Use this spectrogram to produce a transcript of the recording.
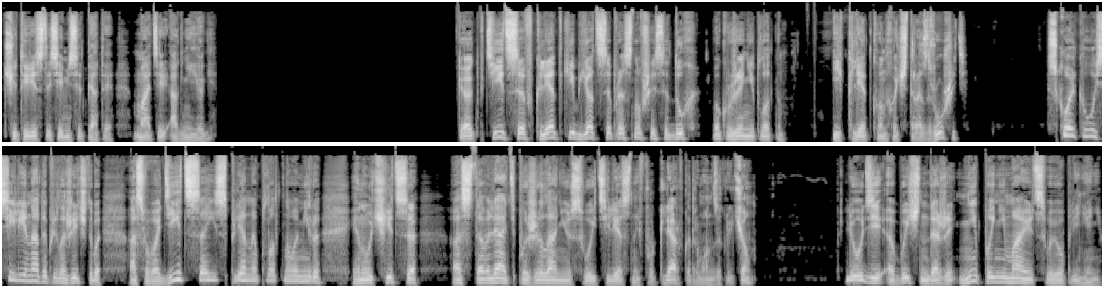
475. Матерь Агни-йоги. Как птица в клетке бьется проснувшийся дух в окружении плотном, и клетку он хочет разрушить. Сколько усилий надо приложить, чтобы освободиться из плена плотного мира и научиться оставлять по желанию свой телесный футляр, в котором он заключен. Люди обычно даже не понимают своего пленения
